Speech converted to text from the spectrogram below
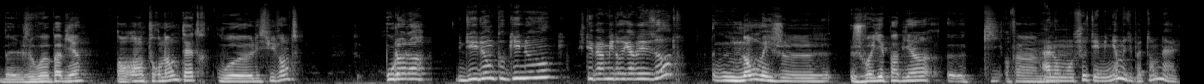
bah, je vois pas bien. En, en tournant peut-être? Ou euh, les suivantes? Ouh là là Dis donc, Coquinou, je t'ai permis de regarder les autres? Non, mais je je voyais pas bien euh, qui. Enfin. Allons, mon chou, t'es mignon, mais c'est pas ton âge.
